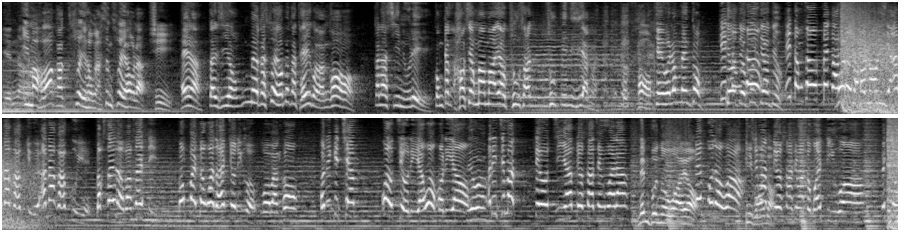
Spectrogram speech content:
天哪伊嘛互我甲说服啦，算说服啦。是，哎啦，但是哦，要甲说服，要甲摕五万块吼，敢若犀牛咧，讲好像妈妈要出山出兵一样啦。吼，计划拢免讲，你对对当初对对对。你当初要甲我做是安怎甲我救的？安怎甲我跪的？目屎流目屎滴，讲拜托我就爱借你五五万块，互你去签，我有借你啊，我有给你啊。对啊啊，你即马丢钱啊，丢三千万啊，免分我话哟。免分互我，屁即马丢三千万都不爱丢啊，要叫我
